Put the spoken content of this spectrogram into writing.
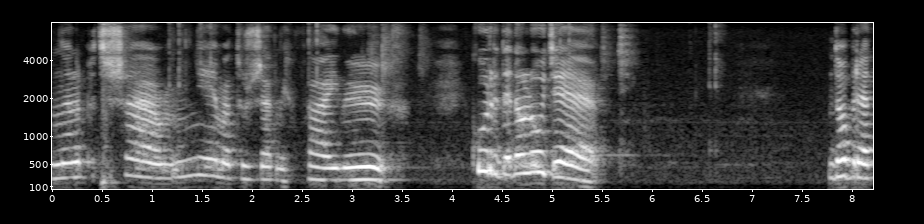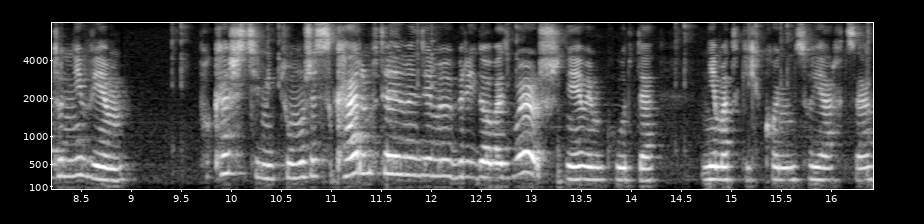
No ale patrzałam, nie ma tu żadnych fajnych. Kurde, no ludzie. Dobra, to nie wiem. Pokażcie mi tu, może z karm wtedy będziemy bridować, bo ja już nie wiem, kurde. Nie ma takich koni, co ja chcę.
